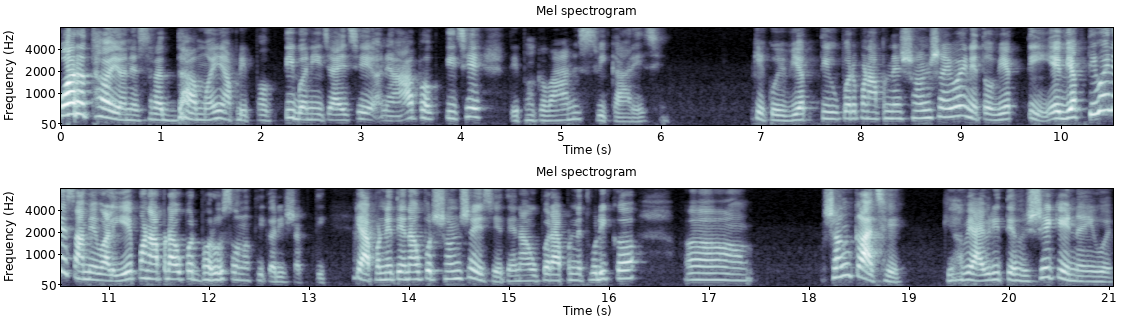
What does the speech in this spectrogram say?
પર થઈ અને શ્રદ્ધામય આપણી ભક્તિ બની જાય છે અને આ ભક્તિ છે તે ભગવાન સ્વીકારે છે. કે કોઈ વ્યક્તિ ઉપર પણ આપણને સંશય હોય ને તો વ્યક્તિ, એ વ્યક્તિ હોય ને સામેવાળી, એ પણ આપણા ઉપર ભરોસો નથી કરી શકતી. કે આપણને તેના ઉપર સંશય છે, તેના ઉપર આપણને થોડીક શંકા છે કે હવે આવી રીતે હશે કે નહીં હોય.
